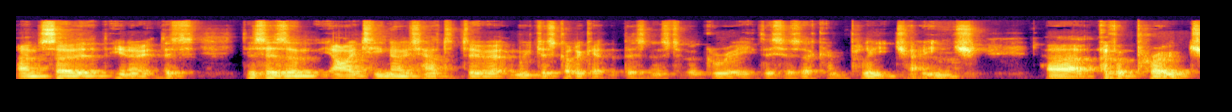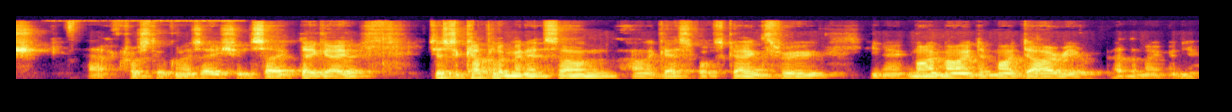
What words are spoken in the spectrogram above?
And so you know this this isn't IT knows how to do it, and we've just got to get the business to agree. This is a complete change uh, of approach uh, across the organisation. So there you go. Just a couple of minutes on, on, I guess, what's going through, you know, my mind and my diary at the moment. Yeah.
